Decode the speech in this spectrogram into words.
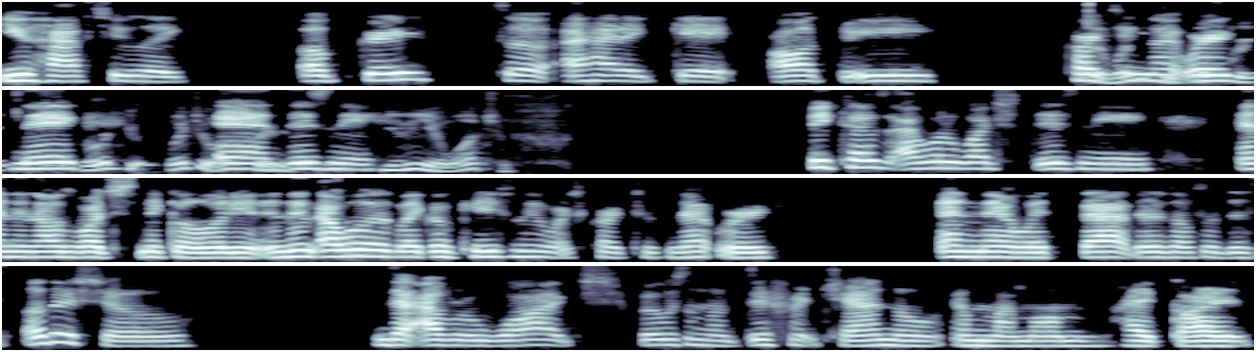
you have to like upgrade. So I had to get all three Wait, why Cartoon did you Network, upgrade? Nick, What'd you, what'd you and? Disney. You didn't even watch him. because I would watch Disney and then I was watch Nickelodeon and then I would like occasionally watch Cartoon Network. And then with that there's also this other show that I would watch, but it was on a different channel and my mom had gotten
